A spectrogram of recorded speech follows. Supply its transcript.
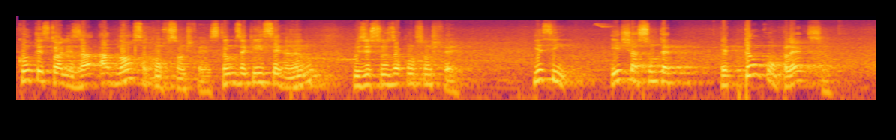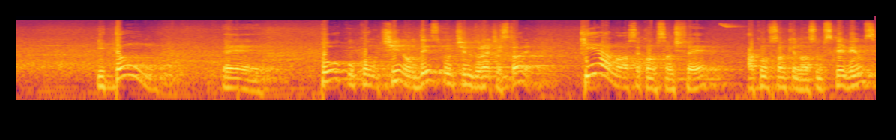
contextualizar a nossa confissão de fé. Estamos aqui encerrando os estudos da confissão de fé. E assim, este assunto é, é tão complexo e tão é, pouco contínuo ou descontínuo durante a história que a nossa confissão de fé, a confissão que nós subscrevemos,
